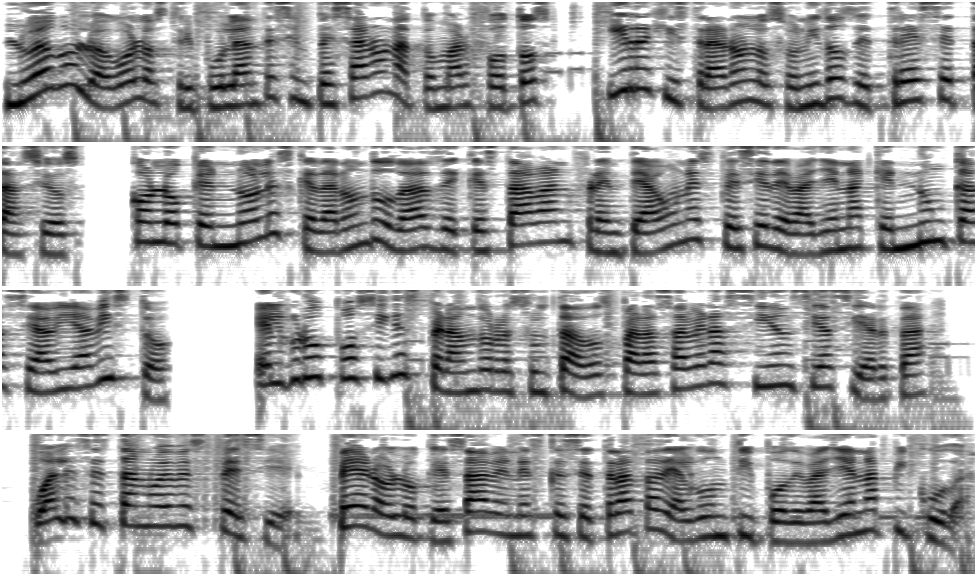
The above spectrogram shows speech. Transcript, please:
Luego, luego los tripulantes empezaron a tomar fotos y registraron los sonidos de tres cetáceos, con lo que no les quedaron dudas de que estaban frente a una especie de ballena que nunca se había visto. El grupo sigue esperando resultados para saber a ciencia cierta cuál es esta nueva especie, pero lo que saben es que se trata de algún tipo de ballena picuda.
